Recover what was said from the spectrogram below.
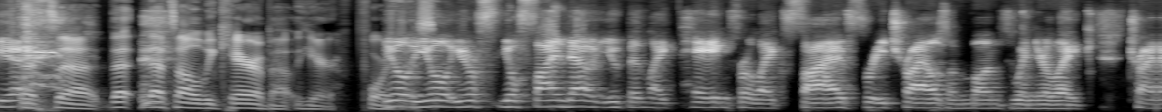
Yeah. that's uh that that's all we care about here for You'll this. you'll you'll you'll find out you've been like paying for like five free trials a month when you're like trying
